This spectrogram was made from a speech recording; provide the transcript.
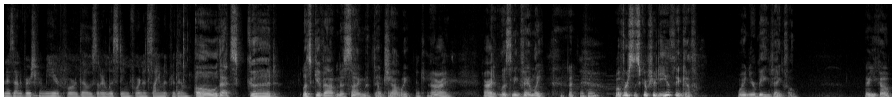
And is that a verse for me or for those that are listening for an assignment for them? Oh, that's good. Let's give out an assignment then, Okay. shall we? Okay. All right. All right, listening family. Mhm. What verse of scripture do you think of when you're being thankful? There you go.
